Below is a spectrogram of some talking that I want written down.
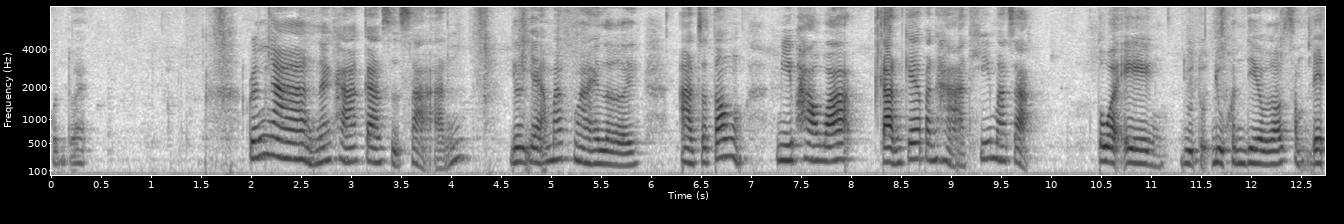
คุณด้วย เรื่องงานนะคะการสื่อสาร เยอะแยะมากมายเลย อาจจะต้องมีภาวะการแก้ปัญหาที่มาจากตัวเองอยู่อยู่คนเดียวแล้วสำเร็จ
